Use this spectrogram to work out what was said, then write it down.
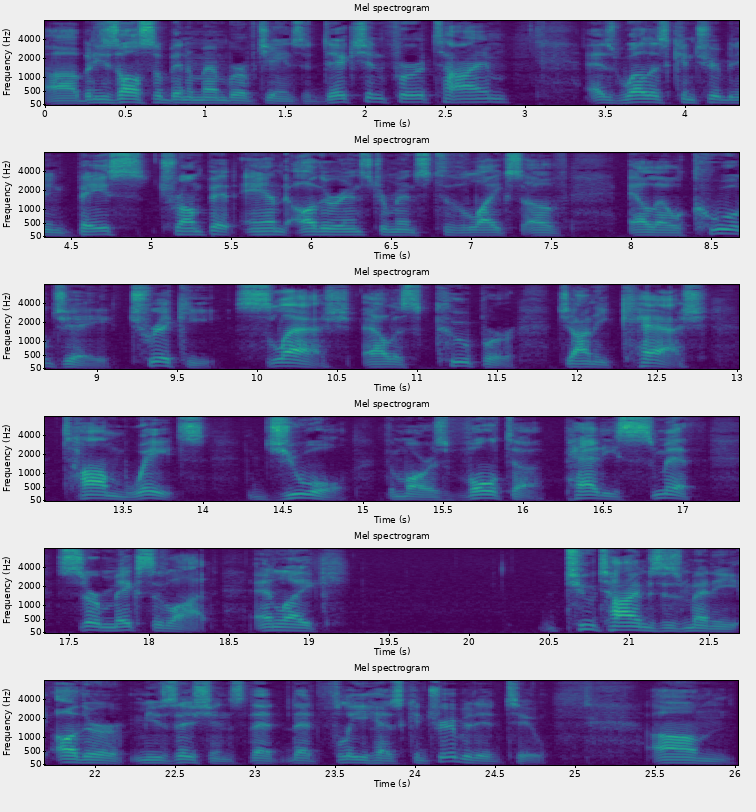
Uh, but he's also been a member of Jane's Addiction for a time as well as contributing bass, trumpet, and other instruments to the likes of LL Cool J, Tricky, Slash, Alice Cooper, Johnny Cash, Tom Waits, Jewel, the Mars Volta, Patti Smith, Sir Mix-a-Lot, and like two times as many other musicians that that Flea has contributed to. Um,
